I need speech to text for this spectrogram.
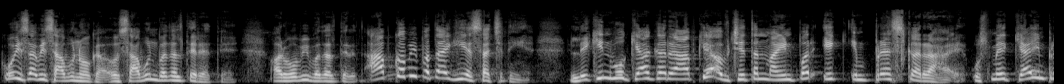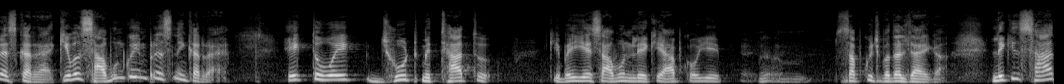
कोई सा भी साबुन होगा, वो साबुन बदलते रहते हैं और वो भी बदलते रहते हैं। आपको भी पता है कि ये सच नहीं है। लेकिन वो क्या कर रहा है, आपके अवचेतन माइंड पर एक इम्प्रेस कर रहा है। उसमें क्या इंप्रेस कर रहा है? केवल साबुन को इम्प्रेस नहीं कर रहा है। एक तो वो एक झूठ मिथ्यात्व कि भाई ये साबुन लेके आपको ये सब कुछ बदल जाएगा। लेकिन साथ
